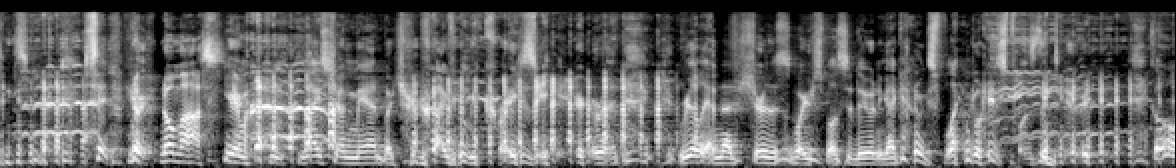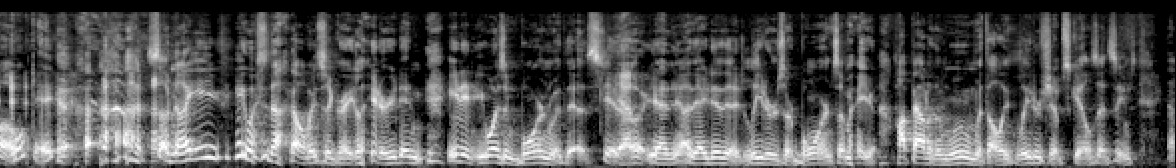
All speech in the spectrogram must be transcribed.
Said, "You're, No mas. You're a nice young man, but you're driving me crazy here. And really, I'm not sure this is what you're supposed to do. And I kind of explained what he's supposed to do. oh, okay. so no, he, he was not always a great leader. He didn't he didn't he wasn't born with this. You know, yeah. yeah the idea that leaders are born somehow you hop out of the womb with all these leadership skills. That seems uh,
